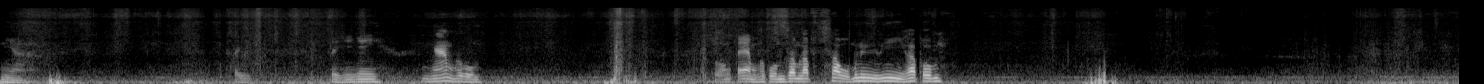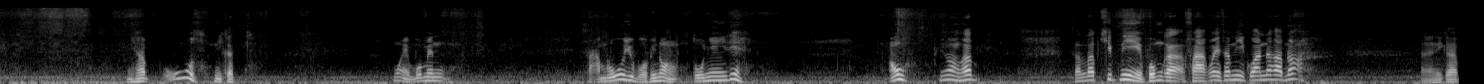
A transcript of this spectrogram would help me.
เนี่ยใส่ใส่ยังไงงามครับผมสองแต้มครับผมสำหรับเส้ามือนี่ครับผมนี่ครับโอ้นี่ก็ ห่วยโมเมนสามรู้อยู่บ่พี่น้องตัวใหญ่ดิเอาพี่น้องครับสำหรับคลิปนี้ผมก็ฝากไว้สำนีก่อนนะครับเนาะอันนี้ครับ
